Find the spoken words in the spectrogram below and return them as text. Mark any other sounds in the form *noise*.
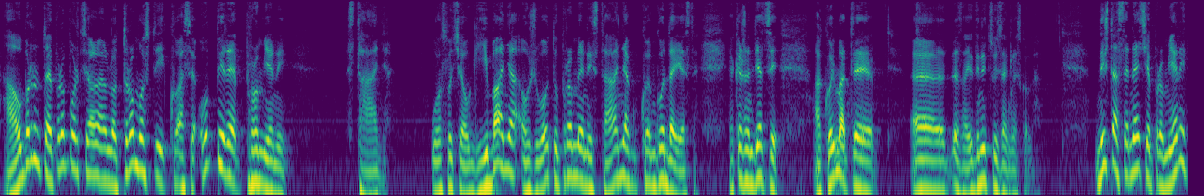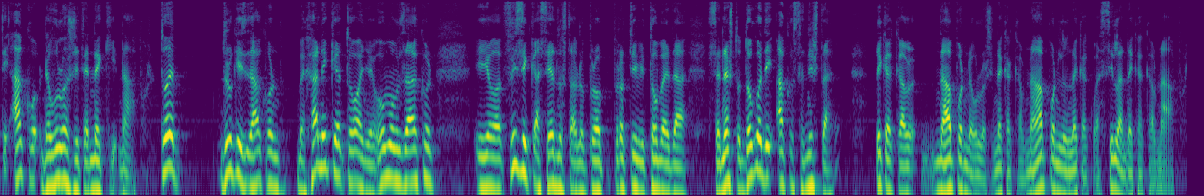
a obrnuto je proporcionalno tromosti koja se opire promjeni stanja. U ovom slučaju gibanja, a u životu promjeni stanja u kojem god da jeste. Ja kažem djeci, ako imate e, ne znam, jedinicu iz engleskoga, ništa se neće promijeniti ako ne uložite neki napor. To je drugi zakon mehanike, to vam je omov zakon i ova, fizika se jednostavno protivi tome da se nešto dogodi ako se ništa nekakav napor ne uloži, nekakav napor ili nekakva sila, nekakav napor.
